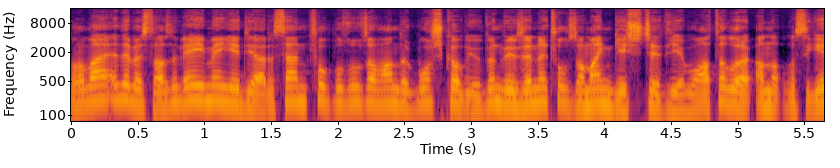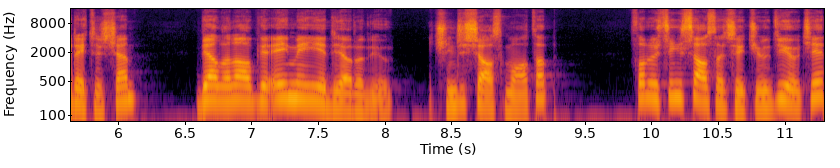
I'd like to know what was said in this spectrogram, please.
Normal ne demesi lazım? Ey Meyye diyarı sen çok uzun zamandır boş kalıyordun ve üzerine çok zaman geçti diye muhatap olarak anlatması gerekirken bir anda ne yapıyor? Ey Meyye diyarı diyor. İkinci şahıs muhatap. Sonra üçüncü şahsa çekiyor. Diyor ki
